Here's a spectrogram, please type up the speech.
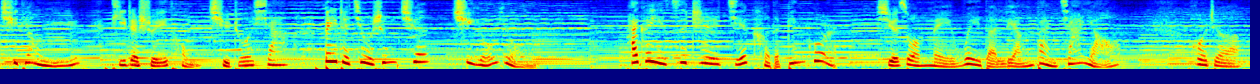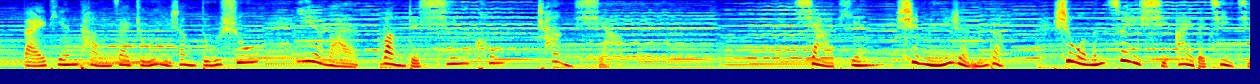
去钓鱼，提着水桶去捉虾，背着救生圈去游泳，还可以自制解渴的冰棍儿，学做美味的凉拌佳肴，或者白天躺在竹椅上读书，夜晚望着星空畅想。夏天是迷人的，是我们最喜爱的季节，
